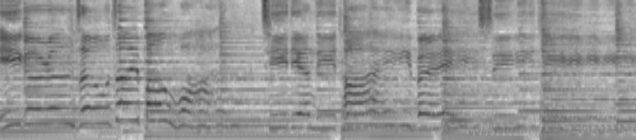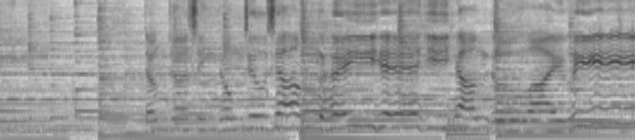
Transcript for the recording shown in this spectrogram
一个人走在傍晚七点的台北 City。等着，心痛就像黑夜一样的来临。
